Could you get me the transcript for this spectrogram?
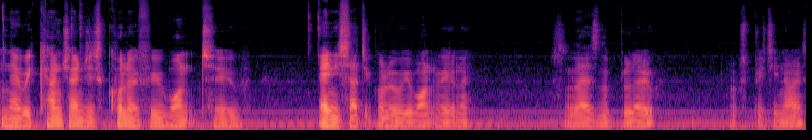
Now we can change this colour if we want to, any static colour we want really. So there's the blue, looks pretty nice.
